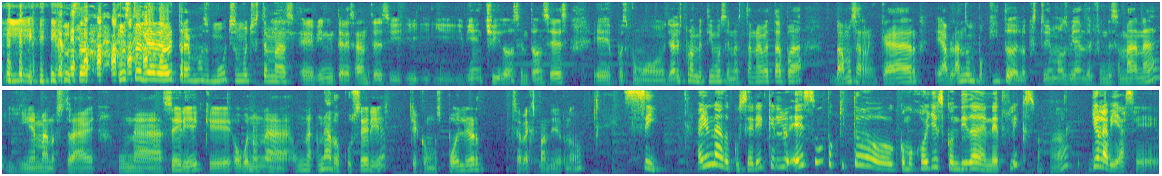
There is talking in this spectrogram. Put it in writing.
Y justo, justo el día de hoy traemos muchos, muchos temas eh, bien interesantes y, y- y- y bien chidos. Entonces, eh, pues como ya les prometimos en esta nueva etapa, vamos a arrancar eh, hablando un poquito de lo que estuvimos viendo el fin de semana. Y Emma nos trae una serie que, o bueno, una, una, una docuserie que como spoiler se va a expandir, ¿no? Sí. Hay una docuserie que es un poquito como joya escondida de Netflix. Ajá. Yo la vi hace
